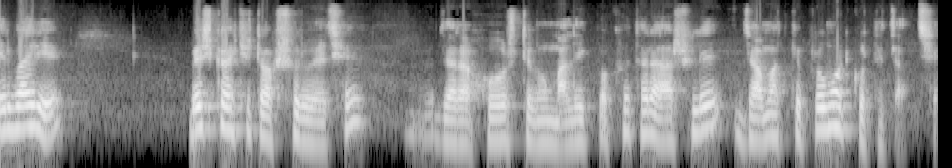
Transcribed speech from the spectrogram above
এর বাইরে বেশ কয়েকটি টক শো রয়েছে, যারা হোস্ট এবং মালিক পক্ষ, তারা আসলে জামাতকে প্রমোট করতে চাচ্ছে।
